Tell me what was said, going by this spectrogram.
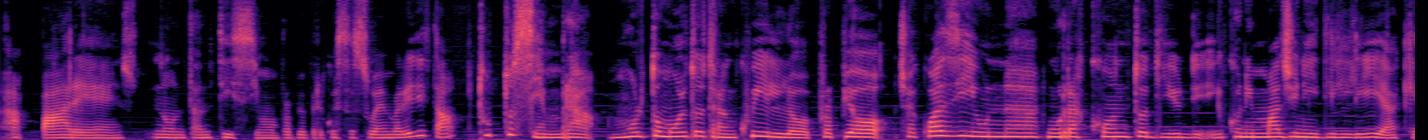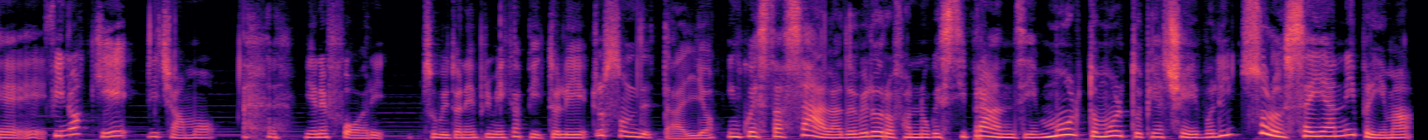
appare non tantissimo proprio per questa sua invalidità, tutto sembra molto molto tranquillo, proprio cioè quasi un, un racconto di, di, con immagini idilliache, fino a che diciamo viene fuori subito nei primi capitoli, giusto un dettaglio. In questa sala dove loro fanno questi pranzi molto molto piacevoli, solo sei anni prima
